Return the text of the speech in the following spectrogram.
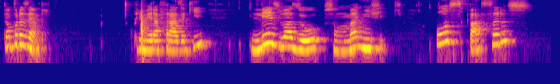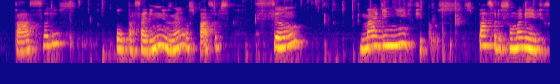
Então, por exemplo, primeira frase aqui, Les oiseaux sont magnifiques. Os pássaros, pássaros, ou passarinhos, né? Os pássaros são magníficos. Os pássaros são magníficos.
